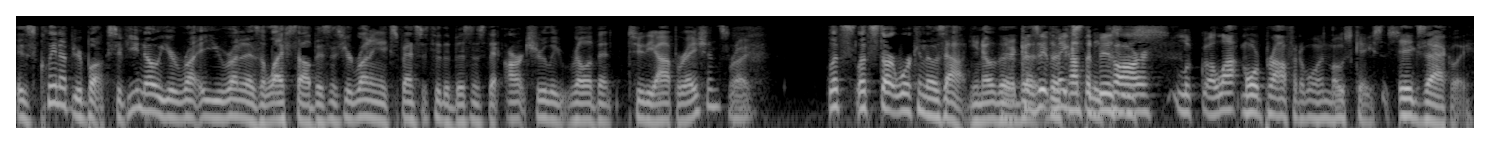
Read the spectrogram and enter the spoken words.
is clean up your books. If you know you're run, you run it as a lifestyle business, you're running expenses through the business that aren't truly relevant to the operations. Right. Let's let's start working those out. You know, the Because the, it the makes company the business car. look a lot more profitable in most cases. Exactly.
